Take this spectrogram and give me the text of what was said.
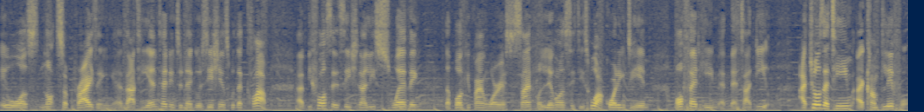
it was not surprising that he entered into negotiations with the club uh, before sensationally swerving the Porcupine Warriors to sign for Legon Cities, who, according to him, offered him a better deal. I chose a team I can play for.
